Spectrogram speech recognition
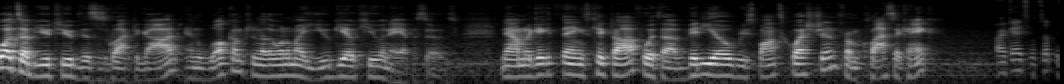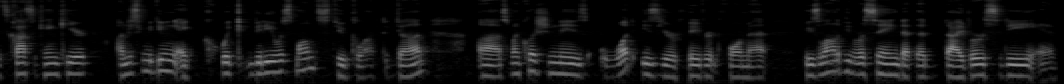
What's up YouTube? This is Galactic God and welcome to another one of my Yu-Gi-Oh! Q&A episodes. Now I'm going to get things kicked off with a video response question from Classic Hank. Alright guys, what's up? It's Classic Hank here. I'm just going to be doing a quick video response to Galactic God. Uh, so my question is, what is your favorite format? Because a lot of people are saying that the diversity and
